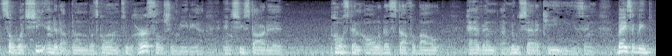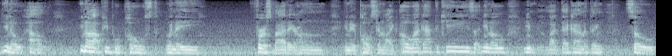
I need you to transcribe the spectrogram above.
so what she ended up doing was going to her social media and she started posting all of this stuff about having a new set of keys and basically you know how you know how people post when they first buy their home and they're posting like oh i got the keys you know you, like that kind of thing. So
